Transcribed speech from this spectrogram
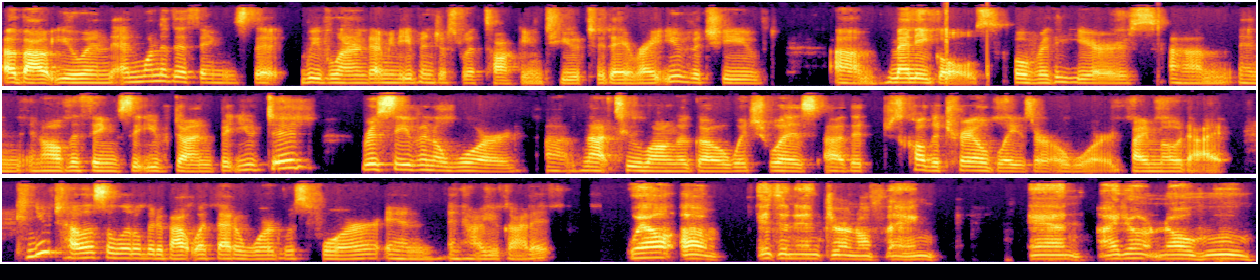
about you and and one of the things that we've learned, I mean, even just with talking to you today, right? You've achieved um, many goals over the years um, and, and all the things that you've done. But you did receive an award um, not too long ago, which was uh, the, it's called the Trailblazer Award by MoDOT. Can you tell us a little bit about what that award was for and, and how you got it? Well, um, it's an internal thing. And I don't know who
